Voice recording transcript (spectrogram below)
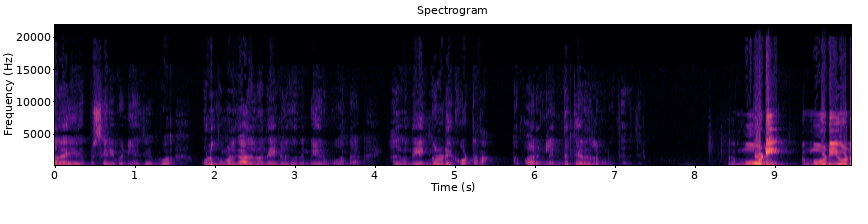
அதை இப்போ சரி பண்ணியாச்சு. இப்போது முழுக்க முழுக்க அதில் வந்து எங்களுக்கு வந்து மேறுமுகம் தான். அது வந்து எங்களுடைய கோட்டை தான். அது பாருங்களேன் இந்த தேர்தலில் உங்களுக்கு தெரிஞ்சிருக்கு மோடி மோடியோட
